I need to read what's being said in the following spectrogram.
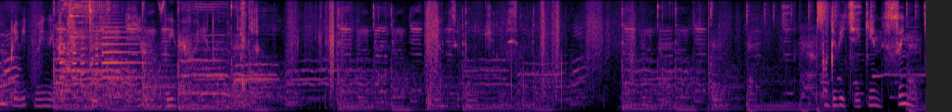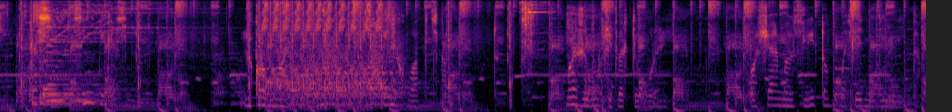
Всім привіт, мої найкращі друзі. Я вивів рідкого діджа. У мене це вийшло. Подивіться, який він синенький, красивий, синенький, красивенький. На кровматі. І не хватить нам. Майже був четвертий уровень. Прощаємо з літом, последний день літа.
